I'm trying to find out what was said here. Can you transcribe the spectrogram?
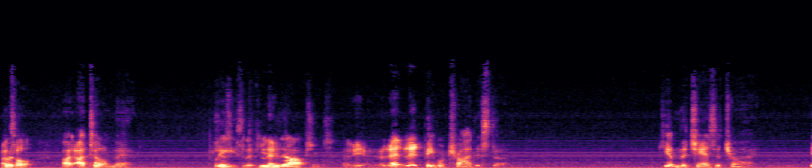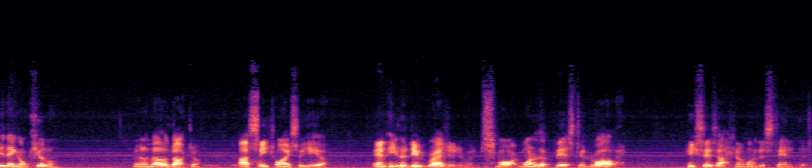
That's Good. all. I, I tell them that. Please let, give you the options. let, let people try this stuff. Give them the chance to try it. It ain't gonna kill them. And another doctor I see twice a year, and he's a Duke graduate, smart, one of the best in Raleigh. He says, I don't understand this.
